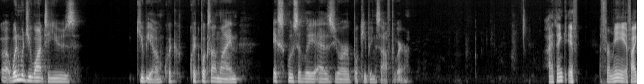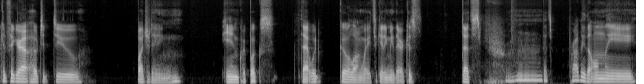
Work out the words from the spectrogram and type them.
Uh, when would you want to use QBO, Quick QuickBooks Online, exclusively as your bookkeeping software? I think if for me, if I could figure out how to do budgeting in QuickBooks, that would go a long way to getting me there because that's that's probably the only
